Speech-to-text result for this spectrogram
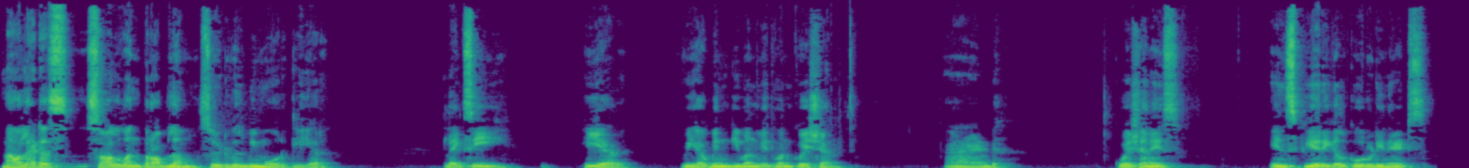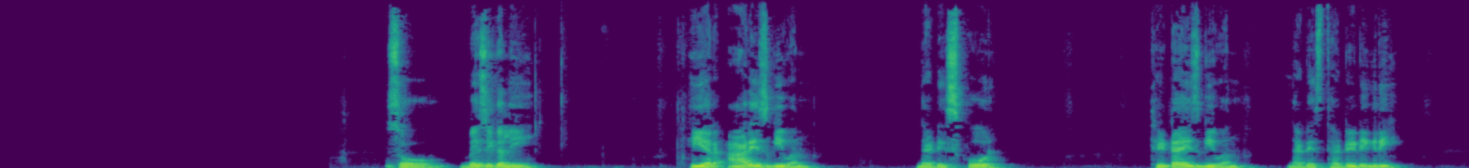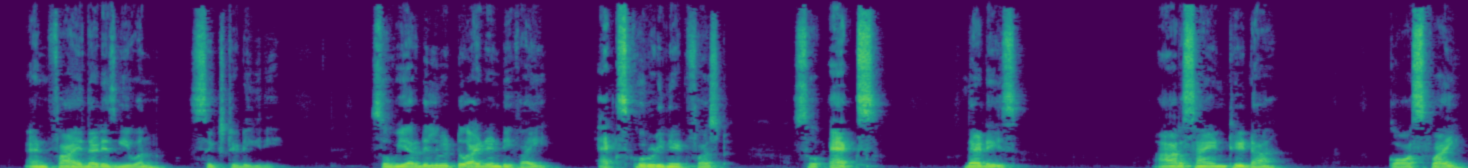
Now let us solve one problem so it will be more clear. Like see here we have been given with one question and question is in spherical coordinates. So basically here r is given that is 4 theta is given that is 30 degree and phi that is given 60 degree. So we are dealing to identify x coordinate first. So x that is r sine theta cos phi.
